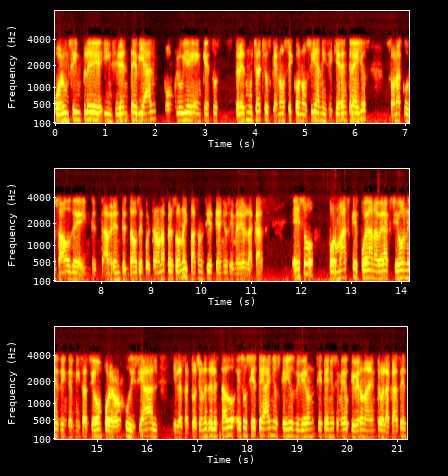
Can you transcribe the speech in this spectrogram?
por un simple incidente vial, concluye en que estos tres muchachos que no se conocían ni siquiera entre ellos son acusados de haber intentado secuestrar a una persona y pasan siete años y medio en la cárcel. Eso, por más que puedan haber acciones de indemnización por error judicial y las actuaciones del Estado, esos siete años que ellos vivieron, siete años y medio que vivieron adentro de la cárcel,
